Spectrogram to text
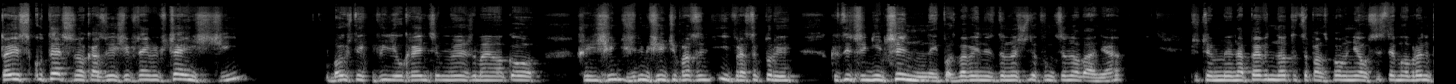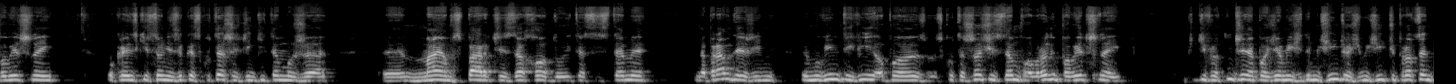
To jest skuteczne, okazuje się przynajmniej w części, bo już w tej chwili Ukraińcy mówią, że mają około 60-70% infrastruktury krytycznej nieczynnej, pozbawionej zdolności do funkcjonowania. Przy czym na pewno to, co Pan wspomniał, systemy obrony powietrznej ukraińskie są niezwykle skuteczne dzięki temu, że e, mają wsparcie z Zachodu i te systemy naprawdę, jeżeli mówimy w tej chwili o skuteczności systemów obrony powietrznej przeciwlotniczej na poziomie 70-80%,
